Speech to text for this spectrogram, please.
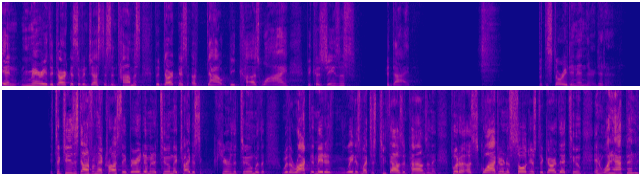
and Mary, the darkness of injustice, and Thomas, the darkness of doubt. Because why? Because Jesus had died. But the story didn't end there, did it? They took Jesus down from that cross, they buried him in a tomb, they tried to secure the tomb with a, with a rock that made it weighed as much as 2,000 pounds, and they put a, a squadron of soldiers to guard that tomb. And what happened?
